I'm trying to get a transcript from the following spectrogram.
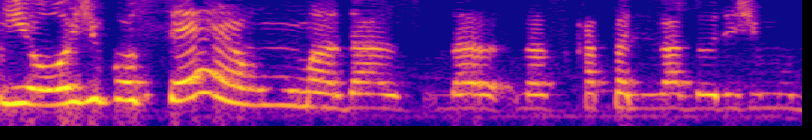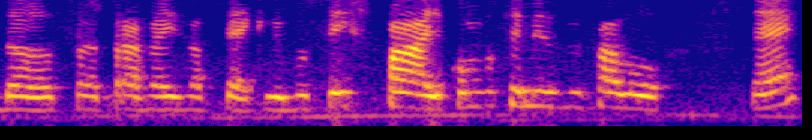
E, e hoje você é uma das, das, das de mudança através da técnica. Você espalha, como você mesmo falou, né?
